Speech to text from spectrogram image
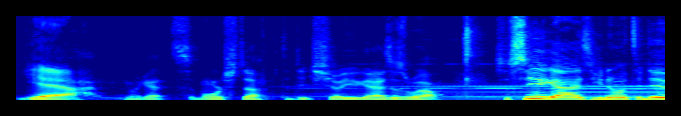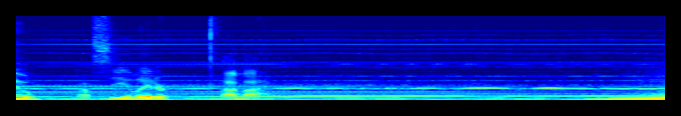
yeah, I got some more stuff to show you guys as well. So see you guys. You know what to do. I'll see you later. Bye-bye. Thank you.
